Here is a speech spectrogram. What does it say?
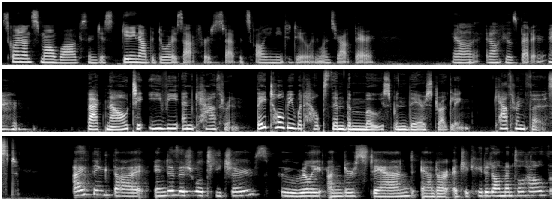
just going on small walks and just getting out the door is that first step. It's all you need to do and once you're out there, it all it all feels better. Back now to Evie and Catherine. They told me what helps them the most when they're struggling. Catherine first. I think that individual teachers who really understand and are educated on mental health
